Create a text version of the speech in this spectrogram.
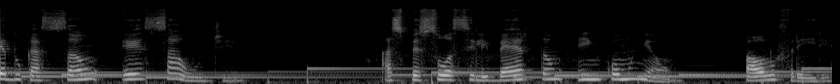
Educação e saúde. As pessoas se libertam em comunhão. Paulo Freire.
